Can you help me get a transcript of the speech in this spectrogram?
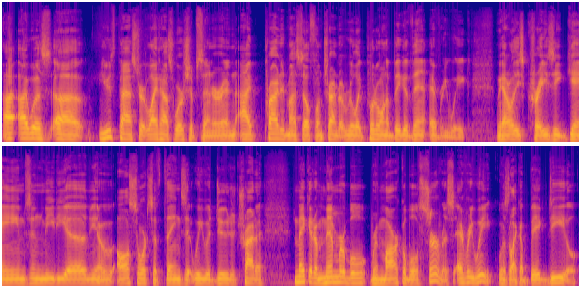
I, I was uh, youth pastor at Lighthouse Worship Center, and I prided myself on trying to really put on a big event every week. We had all these crazy games and media, you know, all sorts of things that we would do to try to make it a memorable, remarkable service every week was like a big deal.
